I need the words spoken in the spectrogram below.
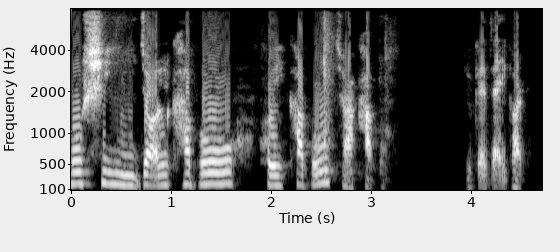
বসি, জল খাব, খই খাব, চা খাব। ঢুকে যাই ঘরে।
